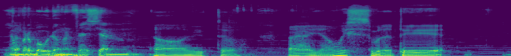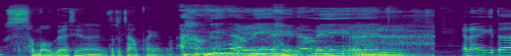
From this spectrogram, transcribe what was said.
yang berbau dengan fashion oh gitu. Nah, ya wis berarti semoga sih nanti tercapai Pak. amin amin amin Enaknya kita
